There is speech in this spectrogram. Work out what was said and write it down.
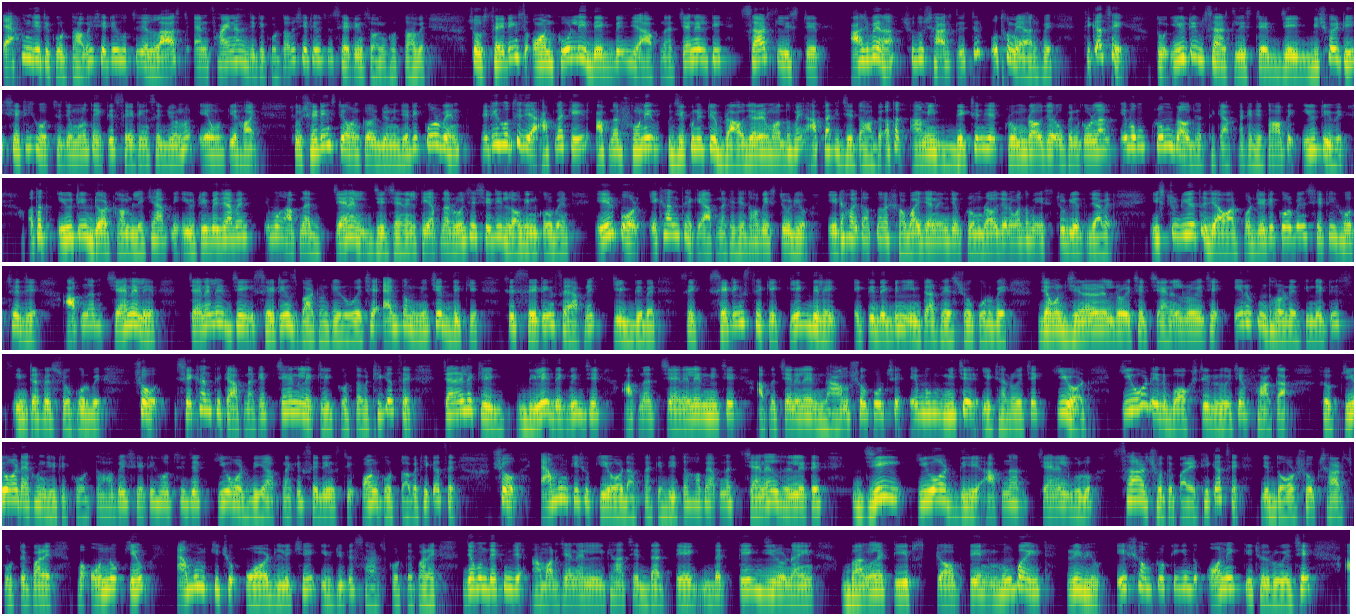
এখন যেটি করতে হবে, সেটি হচ্ছে যে লাস্ট অ্যান্ড ফাইনাল যেটি করতে হবে, সেটি হচ্ছে সেটিংস অন করতে হবে। সো সেটিংস অন করলেই দেখবেন যে আপনার চ্যানেলটি সার্চ লিস্টের আসবে না, শুধু সার্চ লিস্টের প্রথমে আসবে, ঠিক আছে? তো ইউটিউব সার্চ লিস্টের যে বিষয়টি, সেটি হচ্ছে যে মূলত একটি সেটিংসের জন্য এমনটি হয়। সো সেটিংসটি অন করার জন্য যেটি করবেন, সেটি হচ্ছে যে আপনাকে আপনার ফোনের যে কোনো একটি ব্রাউজারের মাধ্যমে আপনাকে যেতে হবে। অর্থাৎ আমি দেখছেন যে ক্রোম ব্রাউজার ওপেন করলাম এবং ক্রোম ব্রাউজার থেকে আপনাকে যেতে হবে ইউটিউবে অর্থাৎ ইউটিউব ডট কম লিখে আপনি ইউটিউবে যাবেন এবং আপনার চ্যানেল যে চ্যানেলটি আপনার রয়েছে, সেটি লগ ইন করবেন। এরপর এখান থেকে আপনাকে যেতে হবে স্টুডিও এটা হয়তো আপনারা সবাই জানেন যে ক্রোম ব্রাউজারের মাধ্যমে স্টুডিওতে যাবেন। স্টুডিওতে যাওয়ার পর যেটি করবেন সেটি হচ্ছে যে আপনার চ্যানেলের চ্যানেলের যে সেটিংস বাটনটি রয়েছে একদম নিচের দিকে, সেই সেটিংসে আপনি ক্লিক দেবেন। সেই সেটিংস থেকে ক্লিক দিলেই একটি দেখবেন ইন্টারফেস শো করবে। যেমন জেনারেল রয়েছে চ্যানেল রয়েছে, এরকম ধরনের কিন্তু একটি ইন্টারফেস শো করবে। সো সেখান থেকে আপনাকে চ্যানেলে ক্লিক করতে হবে, ঠিক আছে? চ্যানেলে ক্লিক দিলেই দেখবেন যে আপনার চ্যানেলের নিচে, আপনার চ্যানেলের নাম শো করছে এবং নিচে লেখা রয়েছে কিওয়ার্ড কিওয়ার্ডের বক্সটি রয়েছে ফাঁকা। সো কিওয়ার্ড এখন যেটি করতে হবে সেটি হচ্ছে যে কিওয়ার্ড দিয়ে আপনাকে সেটিংসটি অন করতে হবে, ঠিক আছে? সো এমন কিছু কিওয়ার্ড আপনাকে দিতে হবে আপনার চ্যানেল রিলেটেড যেই কিওয়ার্ড দিয়ে আপনার চ্যানেলগুলো সার্চ হতে পারে, ঠিক আছে? যে দর্শক সার্চ করতে পারে বা অন্য কেউ এমন কিছু ওয়ার্ড লিখে ইউটিউবে সার্চ করতে পারে। যেমন দেখুন যে আমার চ্যানেলে লেখা আছে the tech the tech zero nine Bangla tips top ten mobile review এই সম্পর্কে কিন্তু অনেক কিছু রয়েছে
